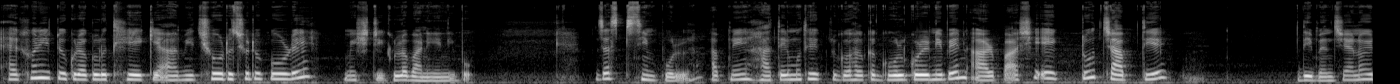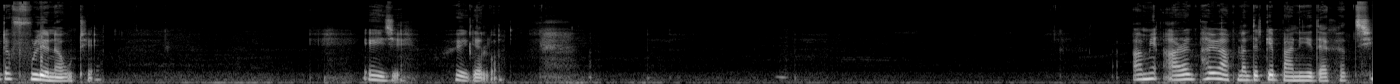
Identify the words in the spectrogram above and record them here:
এখন এই টুকরাগুলো থেকে আমি ছোট ছোট করে মিষ্টিগুলো বানিয়ে নিব। Just simple. আপনি হাতের মধ্যে একটু হালকা গোল করে নেবেন আর পাশে একটু চাপ দিয়ে দিবেন যেন এটা ফুলে না উঠে। এই যে, হয়ে গেল। আমি আরেকভাবে আপনাদেরকে বানিয়ে দেখাচ্ছি,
